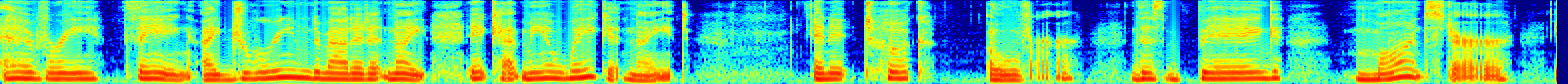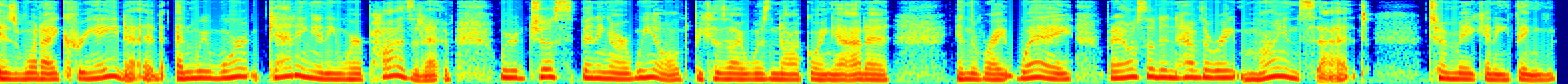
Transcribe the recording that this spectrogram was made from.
everything. I dreamed about it at night. It kept me awake at night. And it took over. This big monster is what I created. And we weren't getting anywhere positive. We were just spinning our wheels because I was not going at it in the right way. But I also didn't have the right mindset to make anything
